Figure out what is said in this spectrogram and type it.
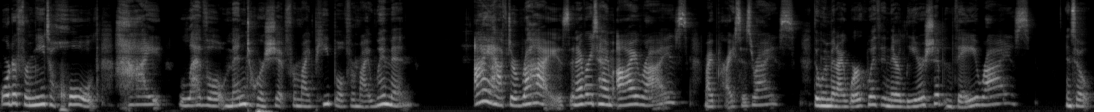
order for me to hold high level mentorship for my people, for my women, I have to rise. And every time I rise, my prices rise. The women I work with in their leadership, they rise. And so,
